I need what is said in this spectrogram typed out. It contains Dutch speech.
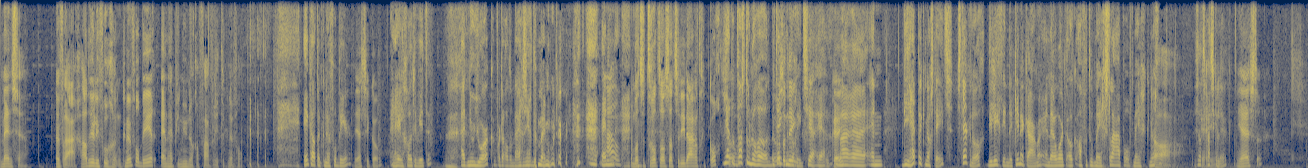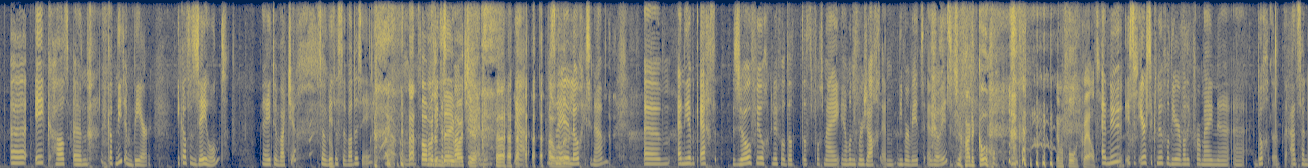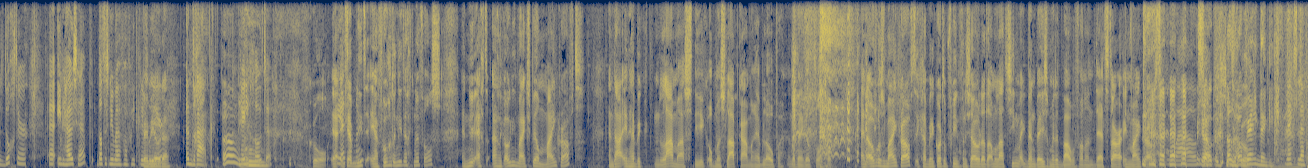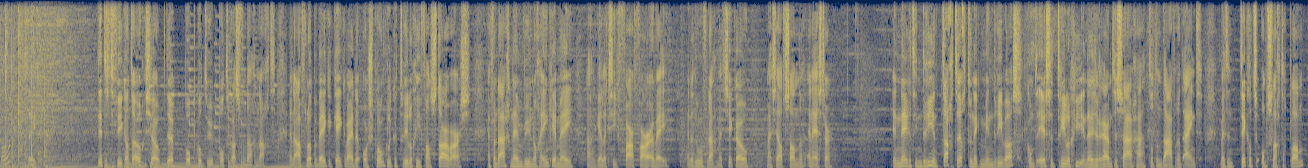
Mensen, een vraag. Hadden jullie vroeger een knuffelbeer en heb je nu nog een favoriete knuffel? Ik had een knuffelbeer, Ja, Chico? een hele grote witte. Uit New York, wordt er altijd bij gezegd door mijn moeder. En. Omdat ze trots was dat ze die daar had gekocht? ja, Zo? dat was toen nog wel. Dat betekende nog ding. iets. Ja, ja. Oké. Maar, eh, en die heb ik nog steeds. Sterker nog, die ligt in de kinderkamer. En daar wordt ook af en toe mee geslapen of mee geknuffeld. Ah, dus dat is hartstikke leuk. Jij, Esther? Eh, ik had een. Ik had niet een beer. Ik had een zeehond. Hij heette Watje. Zo wit als de Waddenzee. Ja, want- Oh, met een als D, watje Watje. en een- Ja, was Oh, een hele leuk. logische naam. Ehm, en die heb ik echt zoveel geknuffeld dat dat volgens mij helemaal niet meer zacht en niet meer wit en zo is. Het is een harde kogel. Helemaal volgekweld. En nu is het eerste knuffeldier wat ik voor mijn eh, eh, doch, eh, aanstaande dochter eh, in huis heb. Dat is nu mijn favoriete Baby knuffeldier. Yoda. Een draak. Oh, Een hele grote. Cool. Ja, Jij, ik heb niet, ja, vroeger had ik niet echt knuffels. En nu echt eigenlijk ook niet, maar ik speel Minecraft. En daarin heb ik lama's die ik op mijn slaapkamer heb lopen. En daar ben ik heel trots op. en overigens Minecraft, ik ga binnenkort op Vriend van de Show dat allemaal laten zien. Maar ik ben bezig met het bouwen van een Dead Star in Minecraft. Wauw. Dat is dat werk, denk ik. Next level. Zeker. Dit is de Vierkante Ogen Show, de popcultuur podcast van dag en nacht. En de afgelopen weken keken wij de oorspronkelijke trilogie van Star Wars. En vandaag nemen we u nog één keer mee naar een galaxy far, far away. En dat doen we vandaag met Chico, mijzelf, Sander en Esther. In 1983, toen ik min 3 was, komt de eerste trilogie in deze ruimtesaga tot een daverend eind. Met een tikkeltje omslachtig plan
